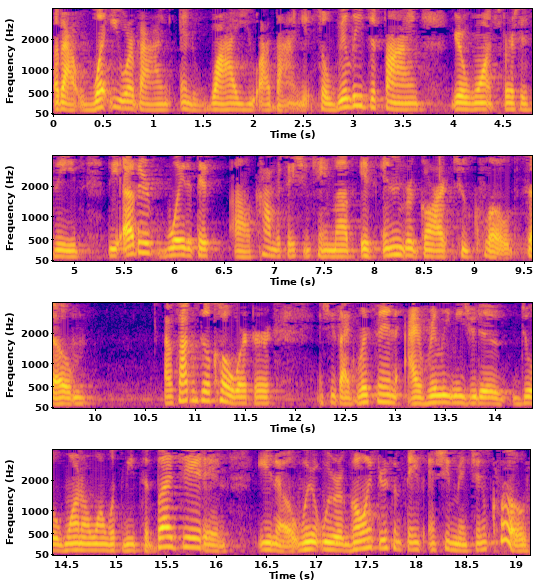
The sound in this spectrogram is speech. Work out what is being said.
about what you are buying and why you are buying it. So really define your wants versus needs. The other way that this uh, conversation came up is in regard to clothes. So I was talking to a coworker and she's like, listen, I really need you to do a one-on-one with me to budget. And, you know, we, we were going through some things and she mentioned clothes.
